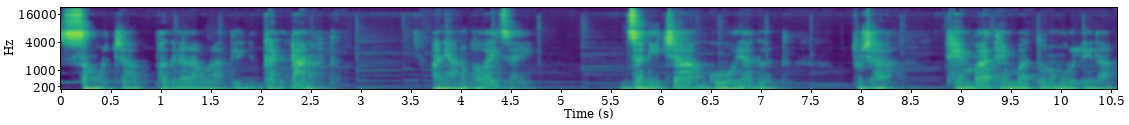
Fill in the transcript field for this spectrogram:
समोरच्या भग्न रावळातील घंटानाद. आणि अनुभवायचं आहे जनीच्या गोऱ्यागत तुझ्या थेंबा थेंबातून मुरलेला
